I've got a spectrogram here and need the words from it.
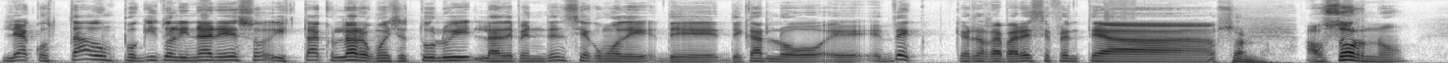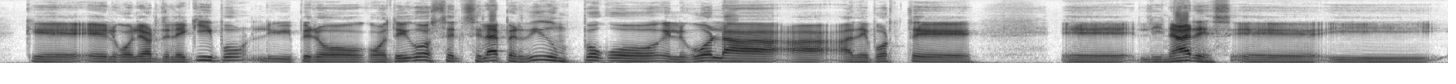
le ha costado un poquito alinear eso y está claro, como dices tú, Luis, la dependencia como de, de, Carlos eh, que ahora reaparece frente a Osorno. a Osorno, que es el goleador del equipo, pero como te digo, se, le ha perdido un poco el gol a, a, Deporte eh, Linares eh, y,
